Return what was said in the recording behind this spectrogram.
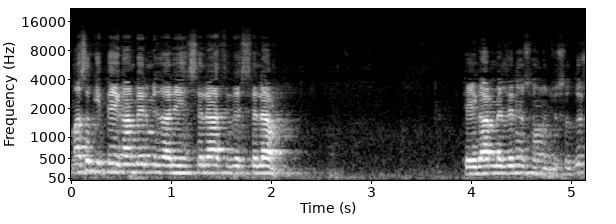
Nasıl ki Peygamberimiz Aleyhisselatü Vesselam peygamberlerin sonuncusudur.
